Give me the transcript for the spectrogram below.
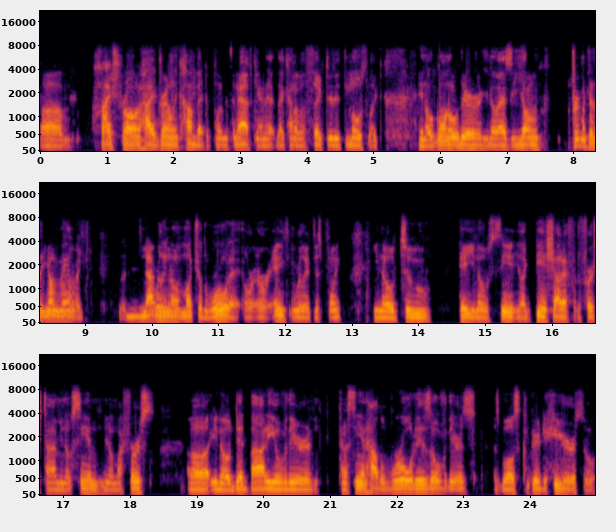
um, high strong, high adrenaline combat deployments in Afghan that, that kind of affected it the most. Like, you know, going over there, you know, as a young, pretty much as a young man, like not really knowing much of the world at, or, or anything really at this point, you know, to hey, you know, seeing like being shot at for the first time, you know, seeing, you know, my first, uh, you know, dead body over there and kind of seeing how the world is over there as, as well as compared to here. So,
